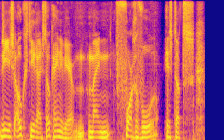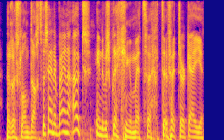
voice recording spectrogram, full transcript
die, is ook, die reist ook heen en weer. Mijn voorgevoel is dat Rusland dacht... we zijn er bijna uit in de besprekingen met, eh, te- met Turkije.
